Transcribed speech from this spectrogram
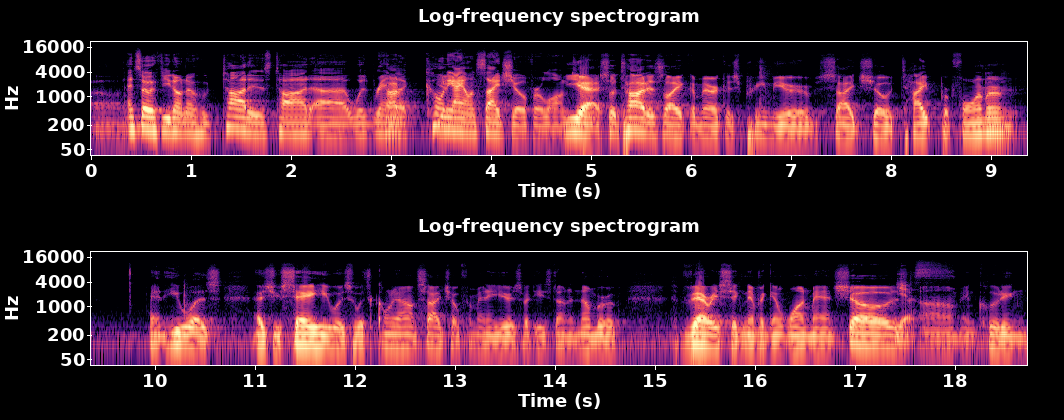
and so, if you don't know who Todd is, Todd uh, was, ran Todd- the Coney yeah. Island Sideshow for a long time. Yeah, so Todd is like America's premier sideshow type performer. And he was, as you say, he was with Coney Island Sideshow for many years, but he's done a number of very significant one man shows, Yes. um, including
